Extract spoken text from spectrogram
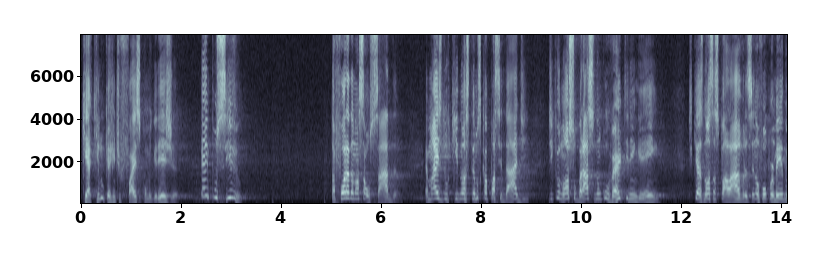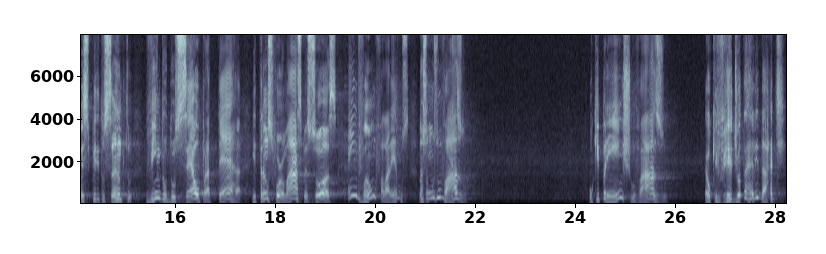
que aquilo que a gente faz como igreja é impossível. Está fora da nossa alçada. É mais do que nós temos capacidade, de que o nosso braço não converte ninguém de que as nossas palavras, se não for por meio do Espírito Santo, vindo do céu para a terra e transformar as pessoas, em vão falaremos. Nós somos o vaso. O que preenche o vaso é o que veio de outra realidade,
